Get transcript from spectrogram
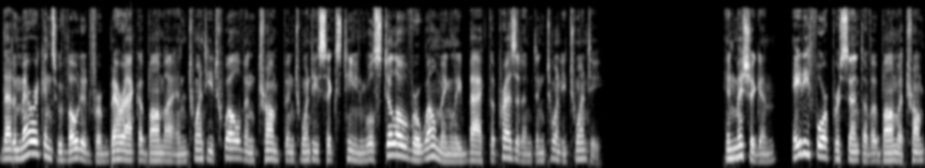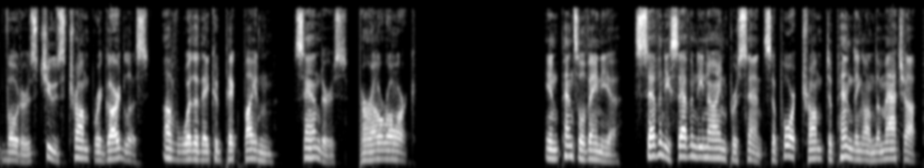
that Americans who voted for Barack Obama in 2012 and Trump in 2016 will still overwhelmingly back the president in 2020. In Michigan, 84% of Obama-Trump voters choose Trump regardless of whether they could pick Biden, Sanders, or O'Rourke. In Pennsylvania, 70-79% support Trump depending on the matchup.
